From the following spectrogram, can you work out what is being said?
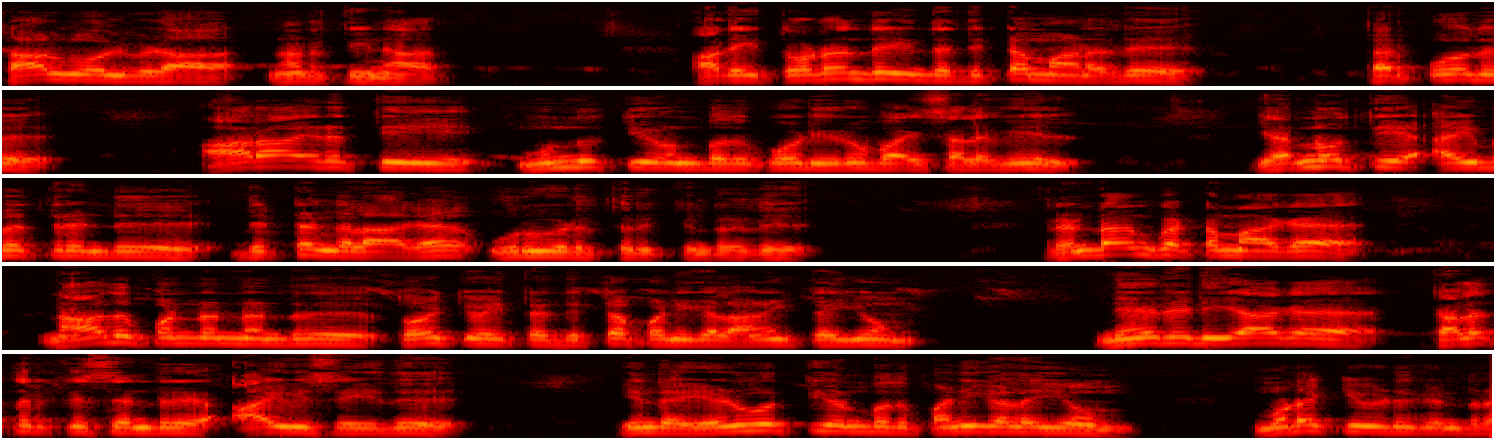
கால்கோல் விழா நடத்தினார். அதைத் தொடர்ந்து இந்த திட்டமானது தற்போது ஆறாயிரத்தி முன்னூற்றி ஒன்பது கோடி ரூபாய் செலவில் இருநூத்தி ஐம்பத்தி ரெண்டு திட்டங்களாக உருவெடுத்திருக்கின்றது. இரண்டாம் கட்டமாக நாலு பன்னெண்டு அன்று துவக்கி வைத்த திட்டப்பணிகள் அனைத்தையும் நேரடியாக களத்திற்கு சென்று ஆய்வு செய்து இந்த எழுபத்தி ஒன்பது பணிகளையும் முடக்கி விடுகின்ற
